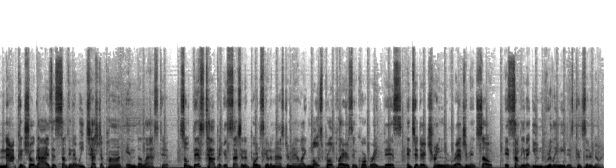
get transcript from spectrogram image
Map control, guys, is something that we touched upon in the last tip. So this topic is such an important skill to master, man. Like most pro players incorporate this into their training regimen, so it's something that you really need to consider doing.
